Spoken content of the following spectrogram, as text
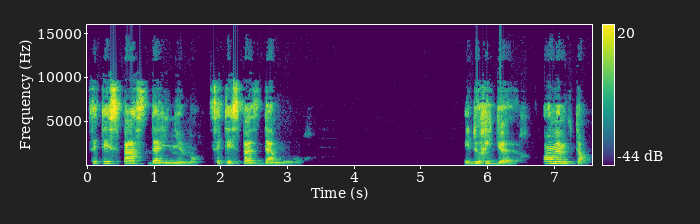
cet espace d'alignement, cet espace d'amour et de rigueur en même temps?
